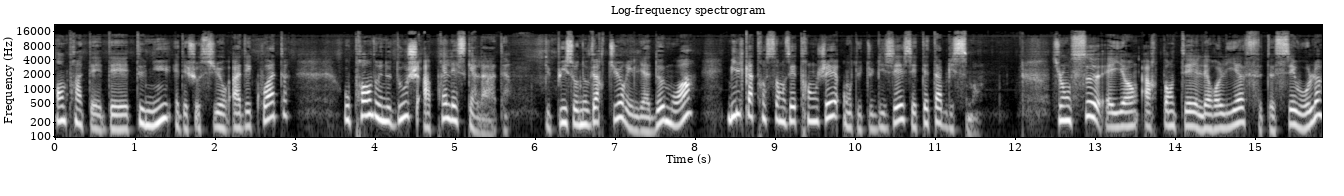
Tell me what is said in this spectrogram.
emprunter des tenues et des chaussures adéquates, ou prendre une douche après l'escalade. Depuis son ouverture il y a deux mois, 1400 étrangers ont utilisé cet établissement. Selon ceux ayant arpenté les reliefs de Séoul,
